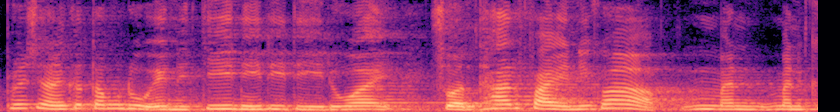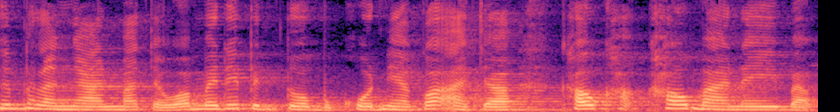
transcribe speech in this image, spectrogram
เพราะฉะนั้นก็ต้องดู energy นี้ดีๆด้วย ส่วนธาตุไฟนี่ก็มันมันขึ้นพลังงานมา แต่ว่าไม่ได้เป็นตัวบุคคลเนี่ยก็อาจจะเข้าเข้ามาในแบบ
